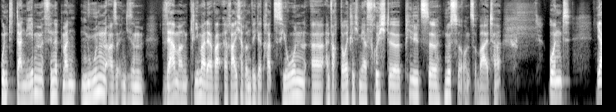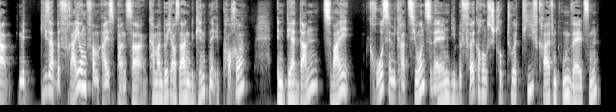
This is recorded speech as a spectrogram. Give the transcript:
Und daneben findet man nun, also in diesem wärmeren Klima der reicheren Vegetation, äh, einfach deutlich mehr Früchte, Pilze, Nüsse und so weiter. Und ja, mit dieser Befreiung vom Eispanzer kann man durchaus sagen, beginnt eine Epoche, in der dann zwei große Migrationswellen die Bevölkerungsstruktur tiefgreifend umwälzen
